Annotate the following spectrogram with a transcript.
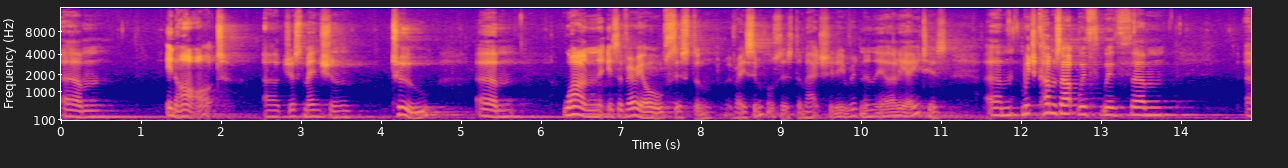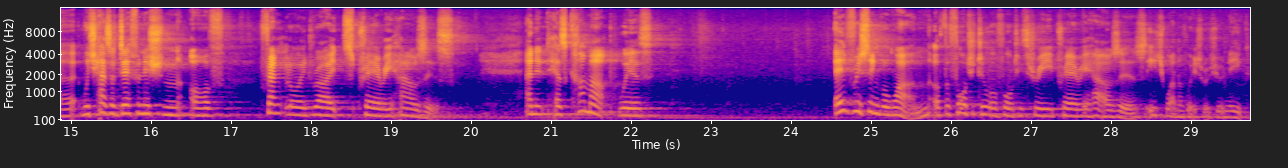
Um, in art, uh, just mention two. Um, one is a very old system, a very simple system actually, written in the early 80s, um, which comes up with, with um, uh, which has a definition of Frank Lloyd Wright's prairie houses. And it has come up with every single one of the 42 or 43 prairie houses, each one of which was unique,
